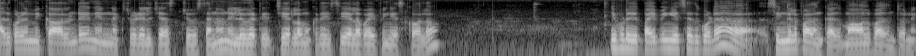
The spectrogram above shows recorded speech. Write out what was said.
అది కూడా మీకు కావాలంటే నేను నెక్స్ట్ వీడియోలో చేసి చూస్తాను నిలువుగా తీ చీరలో ముక్క తీసి ఎలా పైపింగ్ వేసుకోవాలో. ఇప్పుడు పైపింగ్ వేసేది కూడా సింగిల్ పాదం కాదు మామూలు పాదంతోనే.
